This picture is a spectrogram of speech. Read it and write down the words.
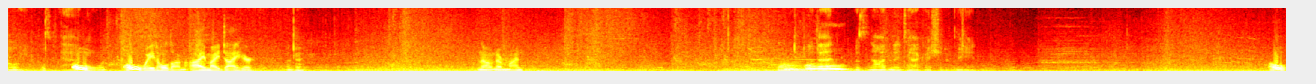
Oh, he pulls back. Oh, oh, wait, hold on. I might die here. Okay. No, never mind. Well, that was not an attack I should have made. Oh.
